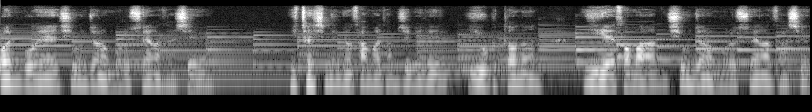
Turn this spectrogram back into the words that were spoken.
원고의 시운전 업무를 수행한 사실 2016년 3월 31일 이후부터는 2에서만 시운전 업무를 수행한 사실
